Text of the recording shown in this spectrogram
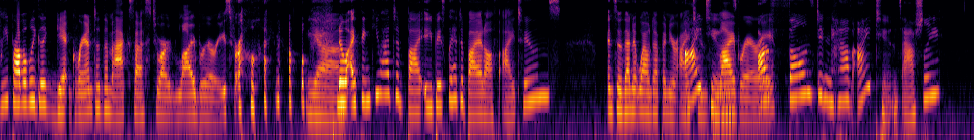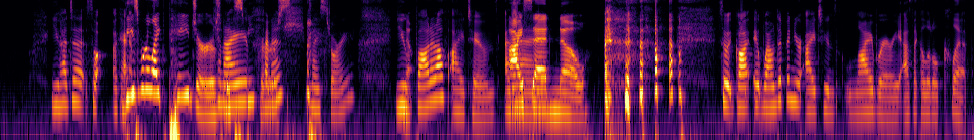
we probably like get granted them access to our libraries for all I know. Yeah. No, I think you had to buy. You basically had to buy it off iTunes, And so then it wound up in your iTunes, iTunes library. Our phones didn't have iTunes, Ashley. You had to so okay. These were like pagers Can with I speakers. finish my story? You No. bought it off iTunes and I then- said no. So it got it wound up in your iTunes library as like a little clip,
